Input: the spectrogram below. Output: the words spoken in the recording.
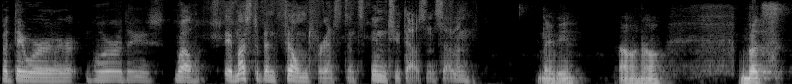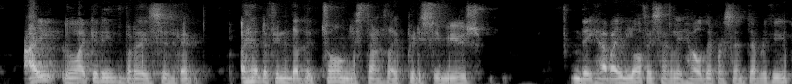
But they were were these? Well, it must have been filmed, for instance, in 2007. maybe I don't know. But I liked it, but it's just like I had the feeling that the tone starts like pretty serious. They have I love exactly how they present everything.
